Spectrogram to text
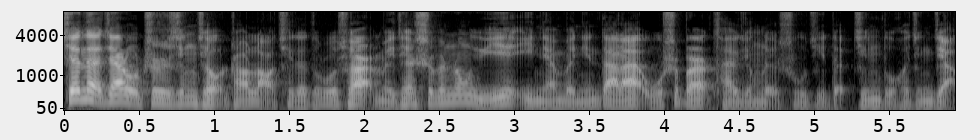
现在加入知识星球，找老齐的读书圈，每天十分钟语音，一年为您带来五十本财经类书籍的精读和精讲。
